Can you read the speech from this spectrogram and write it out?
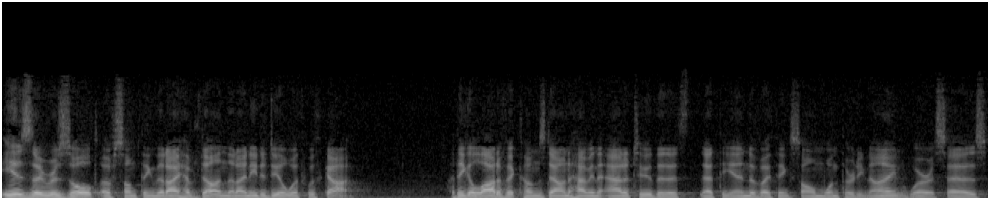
is the result of something that I have done that I need to deal with with God? I think a lot of it comes down to having the attitude that it's at the end of, I think, Psalm 139, where it says,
